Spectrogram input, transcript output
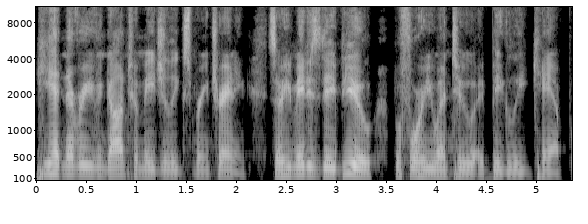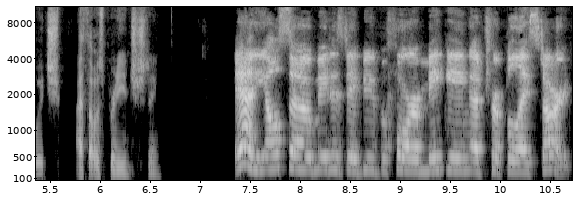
he had never even gone to a major league spring training. So he made his debut before he went to a big league camp, which I thought was pretty interesting. Yeah, and he also made his debut before making a AAA start.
